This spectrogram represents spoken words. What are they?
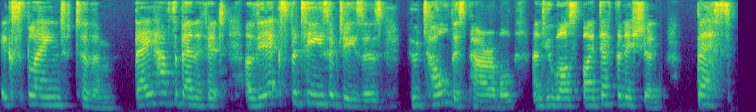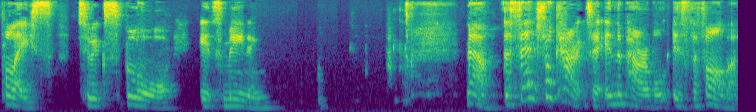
explained to them. They have the benefit of the expertise of Jesus, who told this parable and who was, by definition, best place to explore its meaning. Now, the central character in the parable is the farmer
